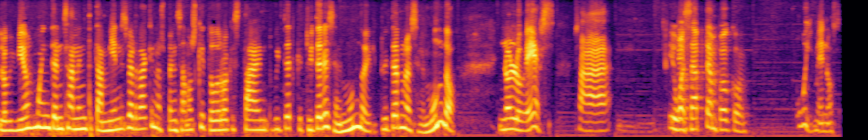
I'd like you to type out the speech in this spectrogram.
lo vivimos muy intensamente, también es verdad que nos pensamos que todo lo que está en Twitter, que Twitter es el mundo, y Twitter no es el mundo, no lo es. O sea, y WhatsApp tampoco. Uy, menos.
